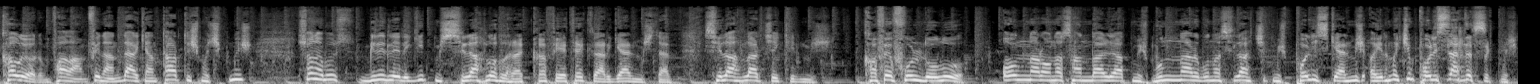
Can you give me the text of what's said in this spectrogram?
kalıyorum falan filan derken tartışma çıkmış. Sonra bu birileri gitmiş silahlı olarak kafeye tekrar gelmişler. Silahlar çekilmiş. Kafe full dolu. Onlar ona sandalye atmış. Bunlar buna silah çıkmış. Polis gelmiş ayırmak için polisler de sıkmış.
